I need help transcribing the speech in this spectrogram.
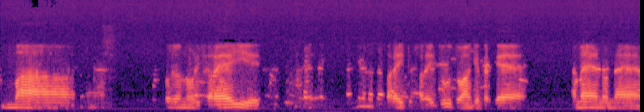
Ma cosa non rifarei? Farei, farei tutto anche perché a me non è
